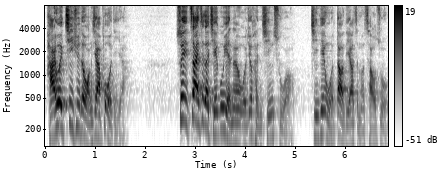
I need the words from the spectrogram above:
还会继续的往下破底啊，所以在这个节骨眼呢，我就很清楚哦，今天我到底要怎么操作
